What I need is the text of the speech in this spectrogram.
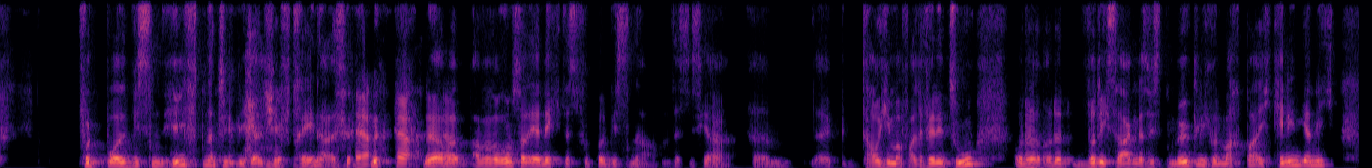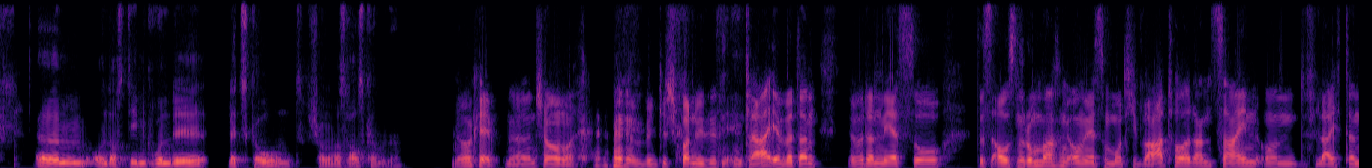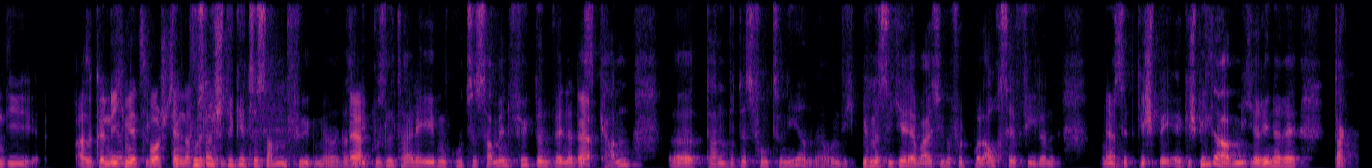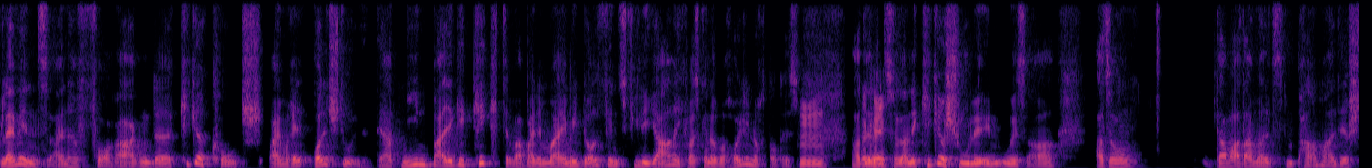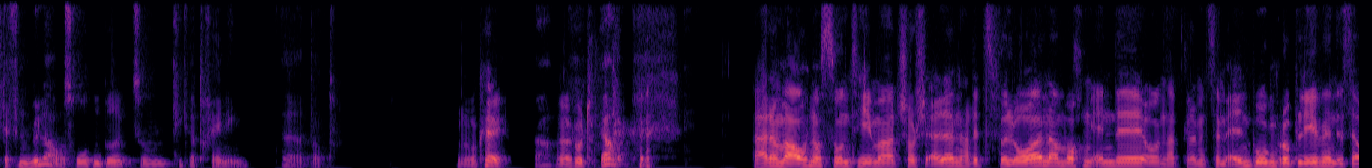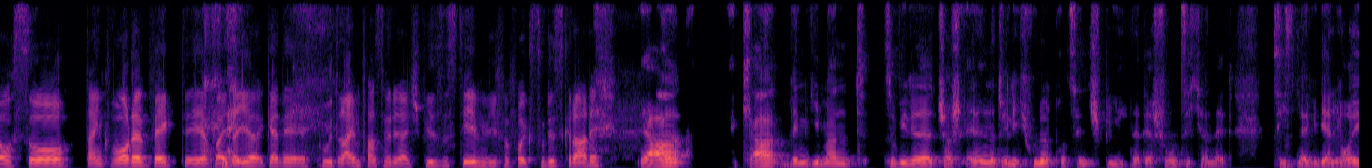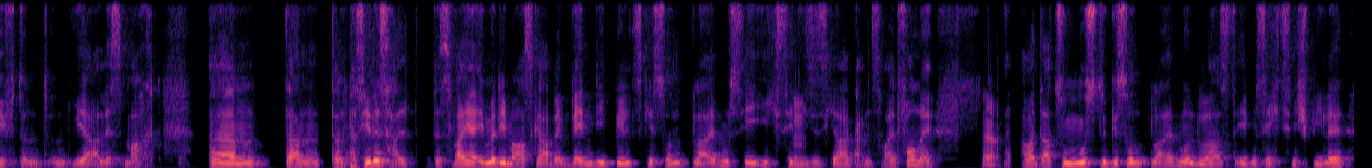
Footballwissen hilft natürlich als Cheftrainer. Also, ja, ja, ne, aber, ja. aber, warum soll er nicht das Footballwissen haben? Das ist ja, ähm, äh, traue ich ihm auf alle Fälle zu. Oder, oder würde ich sagen, das ist möglich und machbar. Ich kenne ihn ja nicht. Ähm, und aus dem Grunde, let's go und schauen wir, was rauskommt. Ne? Okay, na, dann schauen wir mal. Bin gespannt, wie es ist. Und klar, er wird dann, er wird dann mehr so das Außenrum machen, auch mehr so Motivator dann sein und vielleicht dann die also könnte ja, ich mir jetzt vorstellen, die, die dass Puzzlestücke zusammenfügen, ne? dass ja. er die Puzzleteile eben gut zusammenfügt und wenn er das ja. kann, äh, dann wird es funktionieren. Ne? Und ich bin mir sicher, er weiß über Football auch sehr viel und man muss nicht gesp äh, gespielt haben. Ich erinnere Doug Blevins, ein hervorragender Kicker-Coach beim Rollstuhl. Der hat nie einen Ball gekickt. Der war bei den Miami Dolphins viele Jahre. Ich weiß gar nicht, ob er heute noch dort ist. Mhm. Hatte okay. sogar eine Kickerschule in den USA. Also da war damals ein paar Mal der Steffen Müller aus Rotenburg zum Kickertraining äh, dort. Okay. Ja, ja gut. Ja. Ja, dann war auch noch so ein Thema, Josh Allen hat jetzt verloren am Wochenende und hat gerade mit seinem Ellenbogenproblemen, ist auch so dein Quarterback, der ja bei dir gerne gut reinpasst mit in dein Spielsystem. Wie verfolgst du das gerade? Ja, klar, wenn jemand, so wie der Josh Allen natürlich 100 Prozent spielt, ne, der schont sich ja nicht. Siehst mir, wie der läuft und, und wie er alles macht. Ähm, dann, dann passiert es halt. Das war ja immer die Maßgabe. Wenn die Bills gesund bleiben, sehe ich sie hm. dieses Jahr ganz weit vorne. Ja. Aber dazu musst du gesund bleiben und du hast eben 16 Spiele,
